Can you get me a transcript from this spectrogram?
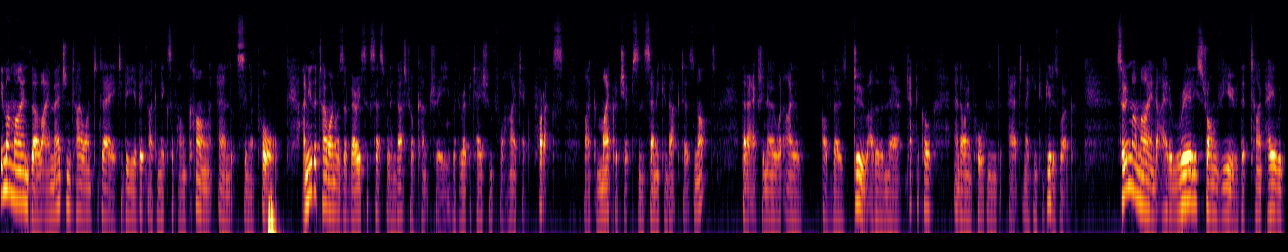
In my mind, though, I imagine Taiwan today to be a bit like a mix of Hong Kong and Singapore. I knew that Taiwan was a very successful industrial country with a reputation for high tech products, like microchips and semiconductors. Not that I actually know what either of those do, other than they're technical and are important at making computers work. So, in my mind, I had a really strong view that Taipei would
